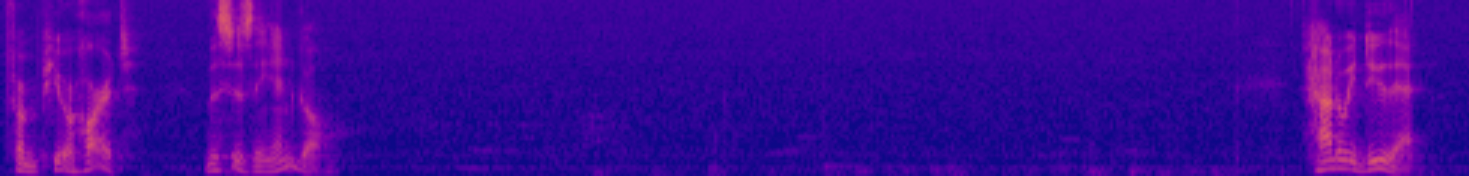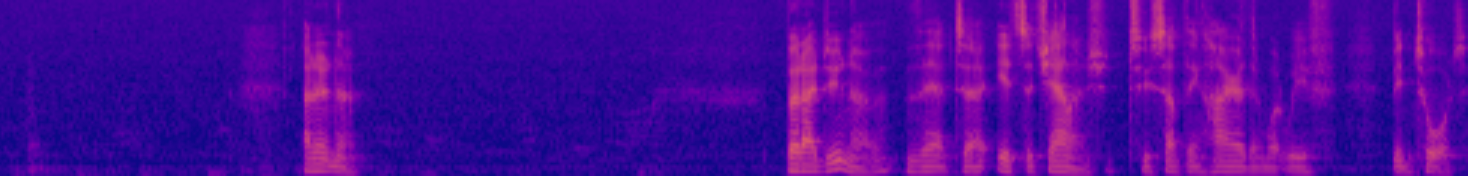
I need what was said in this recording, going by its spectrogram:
from pure heart, this is the end goal. How do we do that? I don't know. But I do know that uh, it's a challenge to something higher than what we've been taught,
